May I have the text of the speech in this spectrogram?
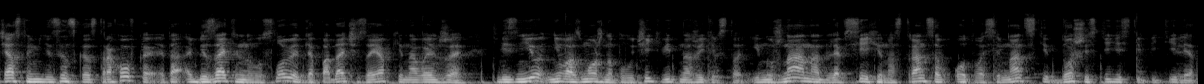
Частная медицинская страховка – это обязательное условие для подачи заявки на ВНЖ. Без нее невозможно получить вид на жительство, и нужна она для всех иностранцев от 18 до 65 лет.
